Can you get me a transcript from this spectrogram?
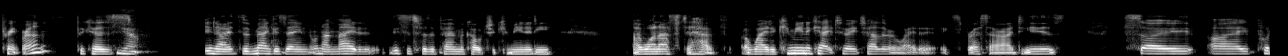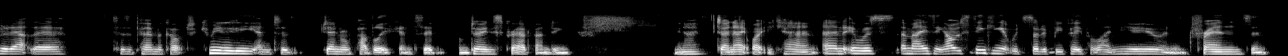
print run because yeah. you know the magazine when I made it, this is for the permaculture community. I want us to have a way to communicate to each other, a way to express our ideas. So I put it out there to the permaculture community and to the general public and said, I'm doing this crowdfunding, you know, donate what you can. And it was amazing. I was thinking it would sort of be people I knew and friends and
